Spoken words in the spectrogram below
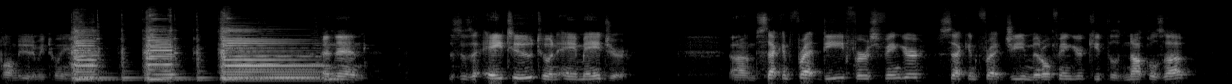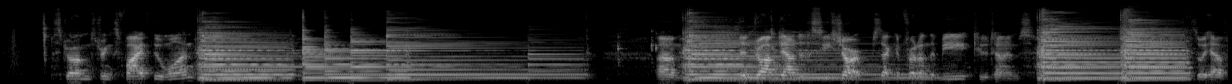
palm muted in between. And then this is an A2 to an A major. Um, second fret D, first finger. Second fret G, middle finger. Keep those knuckles up. Strum strings 5 through 1. Um, then drop down to the C sharp. Second fret on the B, two times. So we have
